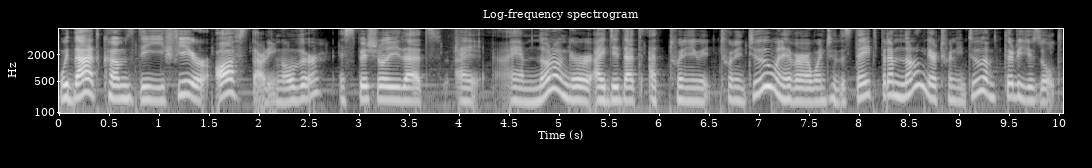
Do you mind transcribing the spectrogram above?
with that comes the fear of starting over, especially that I, I am no longer, I did that at 20, 22 whenever I went to the States, but I'm no longer 22, I'm 30 years old.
